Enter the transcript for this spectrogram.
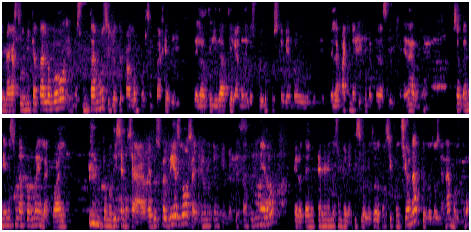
que me hagas todo mi catálogo, eh, nos juntamos y yo te pago un porcentaje de, de la utilidad que gane de los productos que vendo de, de la página que tú me puedas eh, generar, ¿no? O sea, también es una forma en la cual, como dicen, o sea, reduzco el riesgo, o sea, yo no tengo que invertir tanto dinero, pero ten- tenemos un beneficio los dos, ¿no? Si funciona, pues los dos ganamos, ¿no?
